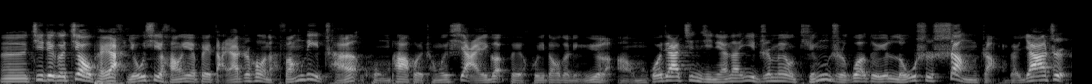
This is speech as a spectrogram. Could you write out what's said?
嗯，继这个教培啊，游戏行业被打压之后呢，房地产恐怕会成为下一个被挥刀的领域了啊。我们国家近几年呢一直没有停止过对于楼市上涨的压制，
